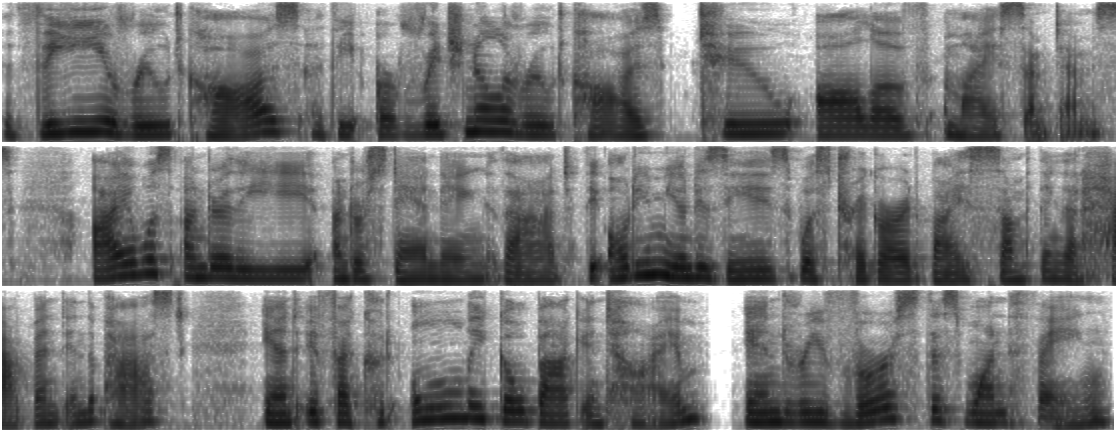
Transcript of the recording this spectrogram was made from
the root cause, the original root cause to all of my symptoms. I was under the understanding that the autoimmune disease was triggered by something that happened in the past. And if I could only go back in time and reverse this one thing,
